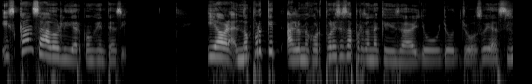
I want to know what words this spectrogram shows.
es cansado lidiar con gente así. Y ahora, no porque a lo mejor tú eres esa persona que dice, Ay, yo, yo, yo soy así.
